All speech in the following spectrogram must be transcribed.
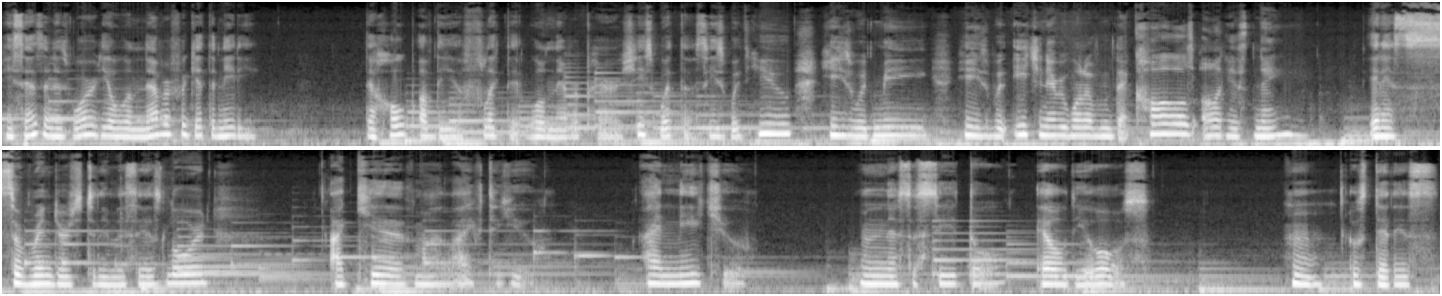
He says in his word, he will never forget the needy. The hope of the afflicted will never perish. He's with us. He's with you. He's with me. He's with each and every one of them that calls on his name. And it surrenders to them and says, Lord, I give my life to you. I need you. Necesito el Dios. Hmm. Ustedes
